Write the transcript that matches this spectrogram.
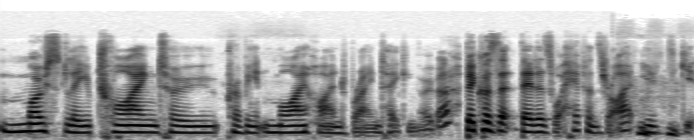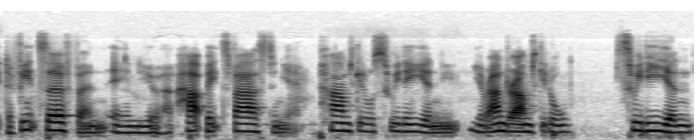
mostly trying to prevent my hindbrain taking over because that, that is what happens, right? You, get defensive and, and your heart beats fast and your palms get all sweaty and your underarms get all sweaty and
